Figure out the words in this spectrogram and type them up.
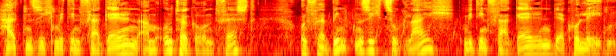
halten sich mit den Flagellen am Untergrund fest und verbinden sich zugleich mit den Flagellen der Kollegen.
